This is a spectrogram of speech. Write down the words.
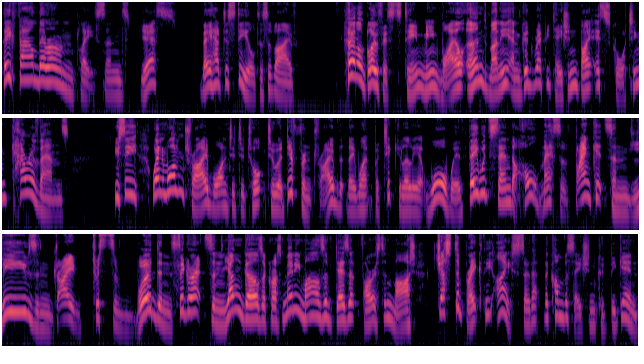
They found their own place, and yes, they had to steal to survive. Colonel Glowfist's team, meanwhile, earned money and good reputation by escorting caravans. You see, when one tribe wanted to talk to a different tribe that they weren't particularly at war with, they would send a whole mess of blankets and leaves and dried twists of wood and cigarettes and young girls across many miles of desert, forest, and marsh just to break the ice so that the conversation could begin.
